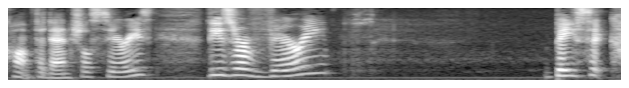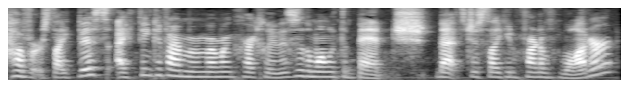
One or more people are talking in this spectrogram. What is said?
Confidential series. These are very basic covers. Like this, I think if I'm remembering correctly, this is the one with the bench that's just like in front of water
